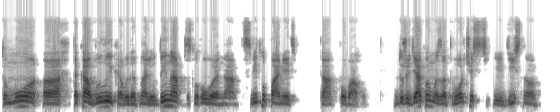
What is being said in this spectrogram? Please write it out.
Тому е, така велика видатна людина заслуговує на світлу пам'ять та повагу. Дуже дякуємо за творчість і дійсно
